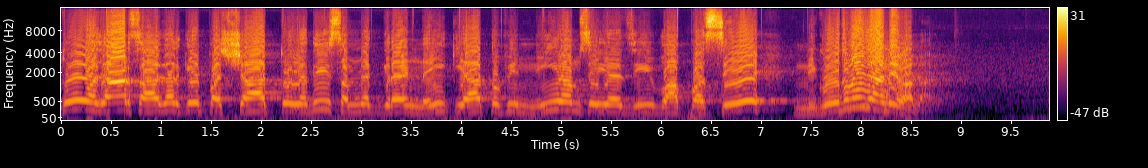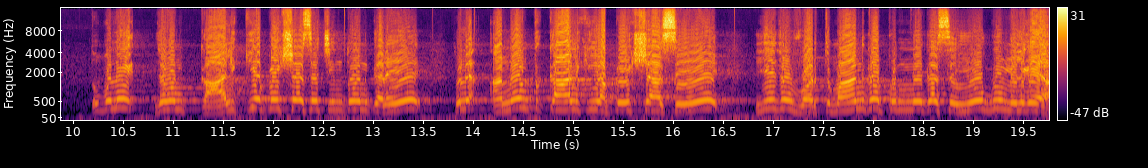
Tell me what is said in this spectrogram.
2000 सागर के पश्चात तो यदि सम्यक ग्रहण नहीं किया तो फिर नियम से यह जीव वापस से निगोद में जाने वाला। तो बोले, जब हम काल की अपेक्षा से चिंतन करें, बोले, अनंत काल की अपेक्षा से ये जो वर्तमान का पुण्य का सहयोग भी मिल गया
